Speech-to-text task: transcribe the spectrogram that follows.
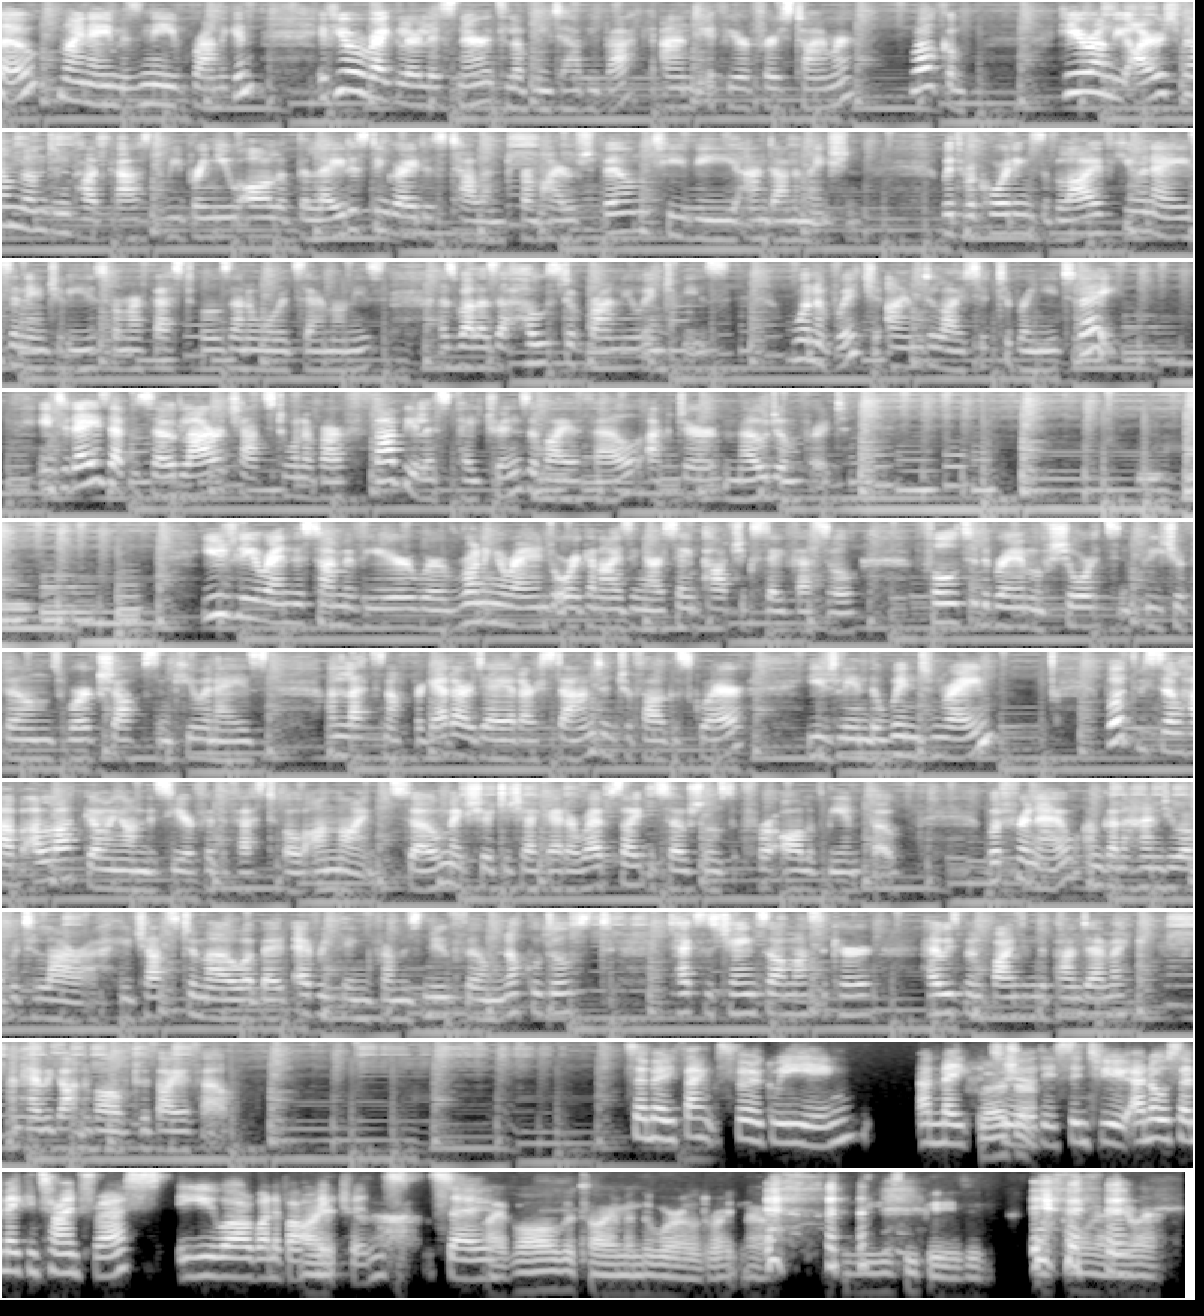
Hello, my name is Niamh Branigan. If you're a regular listener, it's lovely to have you back, and if you're a first timer, welcome. Here on the Irish Film London podcast, we bring you all of the latest and greatest talent from Irish film, TV, and animation, with recordings of live Q&As and interviews from our festivals and award ceremonies, as well as a host of brand new interviews, one of which I'm delighted to bring you today. In today's episode, Lara chats to one of our fabulous patrons of IFL, actor Moe Dunford. Usually around this time of year, we're running around organising our St Patrick's Day festival, full to the brim of shorts and feature films, workshops and Q&As. And let's not forget our day at our stand in Trafalgar Square, usually in the wind and rain. But we still have a lot going on this year for the festival online, so make sure to check out our website and socials for all of the info. But for now, I'm going to hand you over to Lara, who chats to Moe about everything from his new film Knuckle Dust, Texas Chainsaw Massacre, how he's been finding the pandemic, and how he got involved with IFL. So Moe, thanks for agreeing and make to this interview and also making time for us. You are one of our I, patrons. So I have all the time in the world right now. Easy peasy. Not going anywhere.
